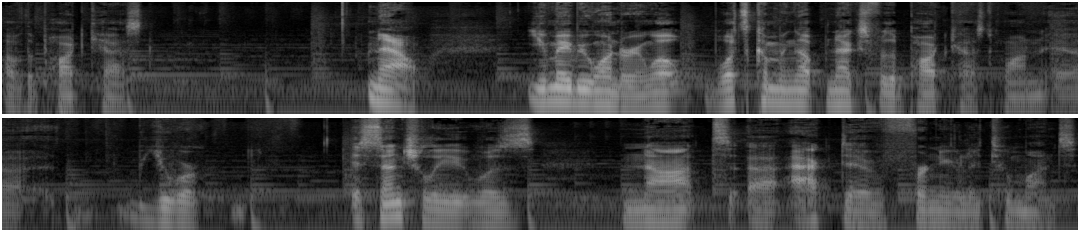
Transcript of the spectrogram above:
of the podcast. Now, you may be wondering, well, what's coming up next for the podcast, Juan? Uh, you were essentially was not uh, active for nearly two months.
